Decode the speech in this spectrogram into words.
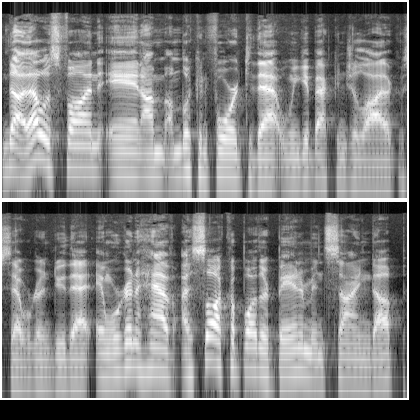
no, that was fun, and I'm I'm looking forward to that when we get back in July. Like I said, we're gonna do that, and we're gonna have. I saw a couple other Bannermen signed up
